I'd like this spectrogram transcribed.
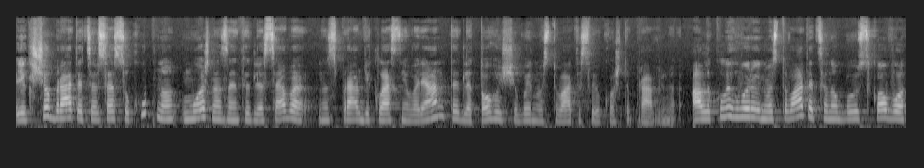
якщо брати це все сукупно, можна знайти для себе насправді класні варіанти для того, щоб інвестувати свої кошти правильно. Але коли говорю інвестувати, це не обов'язково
